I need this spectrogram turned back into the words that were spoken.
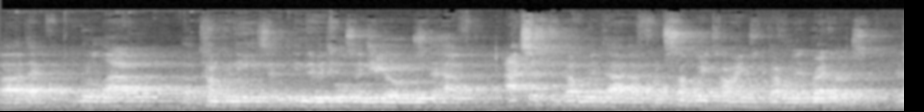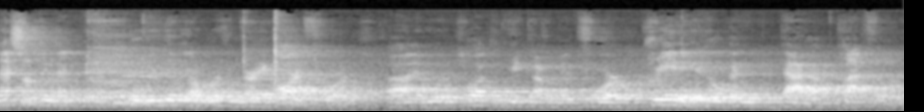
uh, that would allow uh, companies and individuals, NGOs, to have access to government data from subway times to government records. And that's something that, we really are working very hard for. Uh, and we would applaud the Greek government for creating an open data platform.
